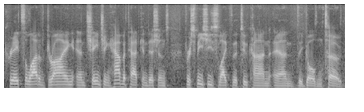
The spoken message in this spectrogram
creates a lot of drying and changing habitat conditions for species like the toucan and the golden toad.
